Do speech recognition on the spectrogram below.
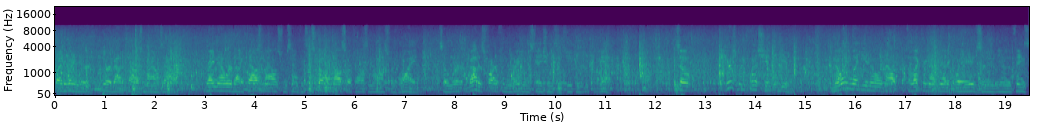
By the way, we're, we're about a thousand miles out. Right now we're about a thousand miles from San Francisco and also a thousand miles from Hawaii. So we're about as far from the radio stations as you can get. So here's my question to you. Knowing what you know about electromagnetic waves and you know the things,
